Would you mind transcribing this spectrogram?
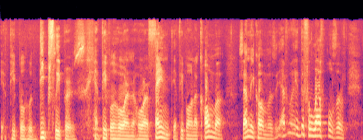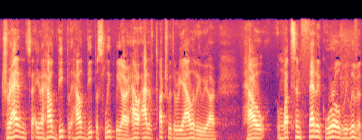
You have people who are deep sleepers. You have people who are, who are faint. You have people in a coma, semi-comas. You have different levels of trance. You know how deep, how deep asleep we are, how out of touch with reality we are, how what synthetic world we live in,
